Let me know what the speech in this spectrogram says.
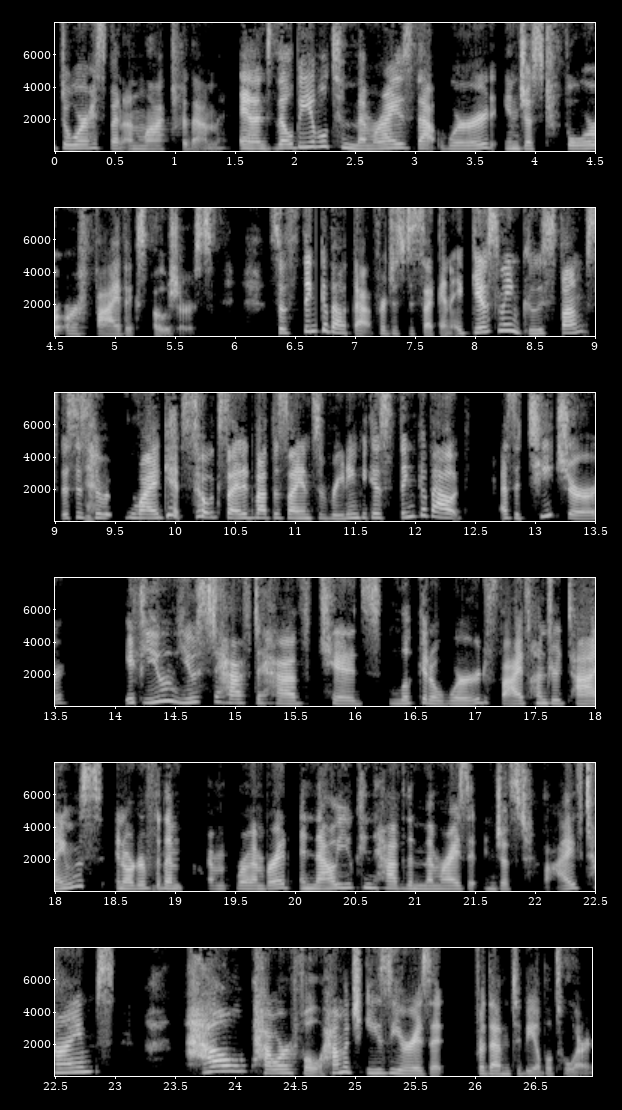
door has been unlocked for them and they'll be able to memorize that word in just four or five exposures. So think about that for just a second. It gives me goosebumps. This is why I get so excited about the science of reading because think about as a teacher, if you used to have to have kids look at a word 500 times in order for them mm-hmm. to remember it, and now you can have them memorize it in just five times, how powerful, how much easier is it for them to be able to learn?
